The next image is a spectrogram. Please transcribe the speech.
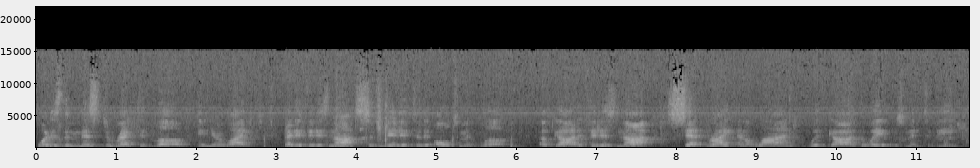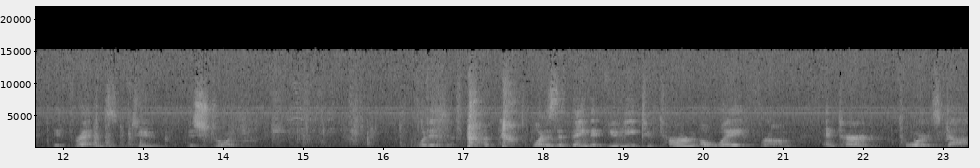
What is the misdirected love in your life that if it is not submitted to the ultimate love of God, if it is not set right and aligned with God the way it was meant to be, it threatens to destroy you. What is it? What is the thing that you need to turn away from and turn towards God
